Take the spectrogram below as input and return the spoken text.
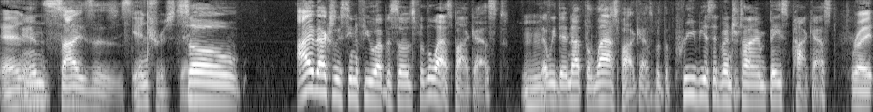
and, and sizes. interesting. So, I've actually seen a few episodes for the last podcast Mhm. that we did, not the last podcast, but the previous Adventure Time based podcast. right.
